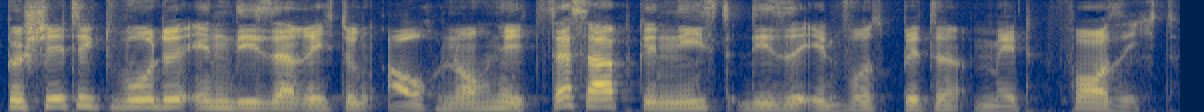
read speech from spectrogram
bestätigt wurde in dieser Richtung auch noch nichts. Deshalb genießt diese Infos bitte mit Vorsicht.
